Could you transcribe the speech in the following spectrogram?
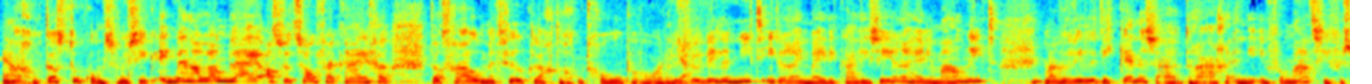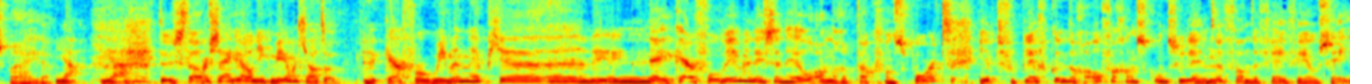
Ja. Maar goed, dat is toekomstmuziek. Ik ben al lang blij als we het zover krijgen dat vrouwen met veel klachten goed geholpen worden. Dus we willen niet iedereen medicaliseren, helemaal niet. Maar we willen die kennis uitdragen en die informatie verspreiden. Ja, ja. Dus dat, Maar zijn er ja. dan niet meer? Want je had ook eh, Care for Women, heb je, eh, weet ik. Nee, Care for Women is een heel andere tak van sport. Je hebt verpleegkundige overgangsconsulenten van de VVOC. Mhm.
